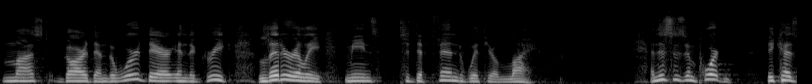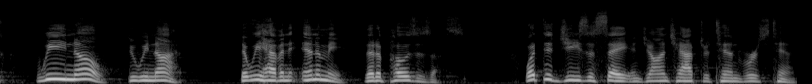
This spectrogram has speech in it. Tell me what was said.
must guard them. The word there in the Greek literally means to defend with your life. And this is important because we know, do we not, that we have an enemy that opposes us. What did Jesus say in John chapter 10, verse 10?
